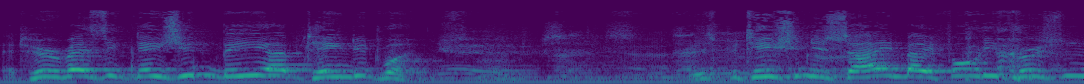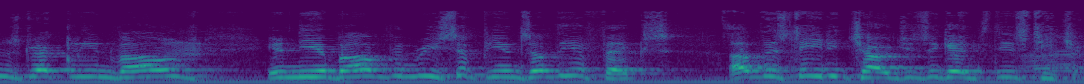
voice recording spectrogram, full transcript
that her resignation be obtained at once. This petition is signed by 40 persons directly involved in the above and recipients of the effects of the stated charges against this teacher.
